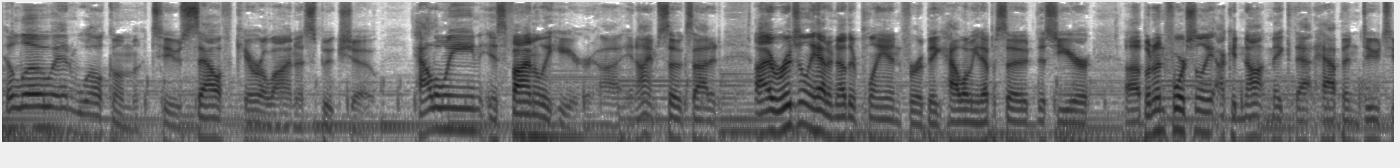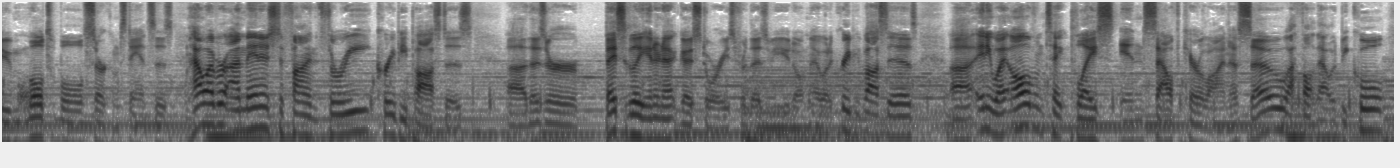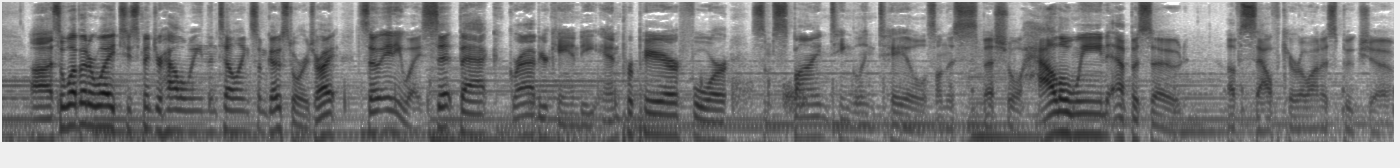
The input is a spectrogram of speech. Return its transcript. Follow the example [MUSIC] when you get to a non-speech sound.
Hello and welcome to South Carolina Spook Show. Halloween is finally here, uh, and I am so excited. I originally had another plan for a big Halloween episode this year, uh, but unfortunately, I could not make that happen due to multiple circumstances. However, I managed to find three creepypastas. Uh, those are basically internet ghost stories for those of you who don't know what a creepypasta is. Uh, anyway, all of them take place in South Carolina, so I thought that would be cool. Uh, so, what better way to spend your Halloween than telling some ghost stories, right? So, anyway, sit back, grab your candy, and prepare for some spine tingling tales on this special Halloween episode of South Carolina Spook Show.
